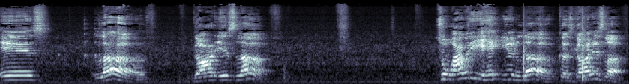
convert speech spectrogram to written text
is love. God is love. So why would he hate you to love? Because God is love.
